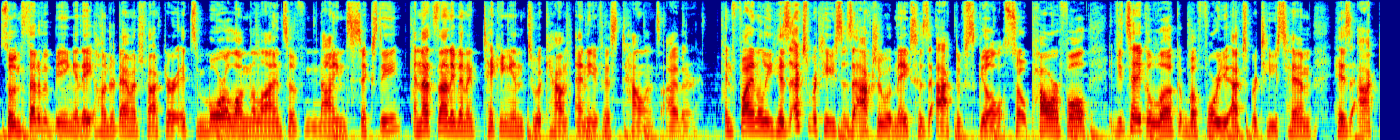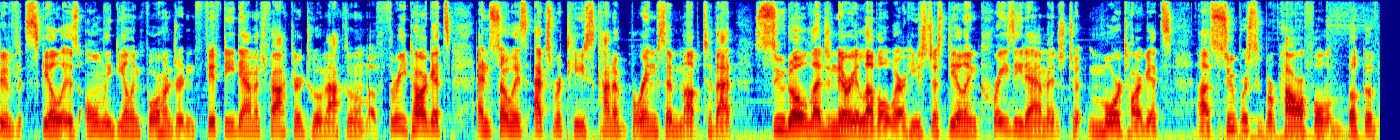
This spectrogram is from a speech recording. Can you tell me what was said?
So instead of it being an 800 damage factor it's more along the lines of 960 and that's not even taking into account any of his talents either and finally his expertise is actually what makes his active skill so powerful. If you take a look before you expertise him his active skill is only dealing 450 damage factor to a maximum of three targets. And so his expertise kind of brings him up to that pseudo legendary level where he's just dealing crazy damage to more targets. Uh, super super powerful book of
